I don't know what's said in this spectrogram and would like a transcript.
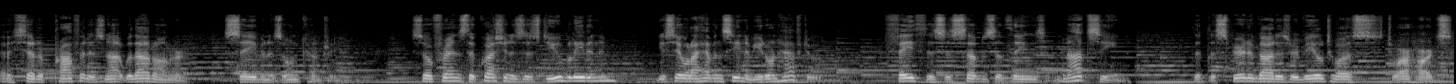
He said, A prophet is not without honor, save in his own country. So, friends, the question is this Do you believe in him? You say, Well, I haven't seen him. You don't have to. Faith is the substance of things not seen, that the Spirit of God has revealed to us, to our hearts,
